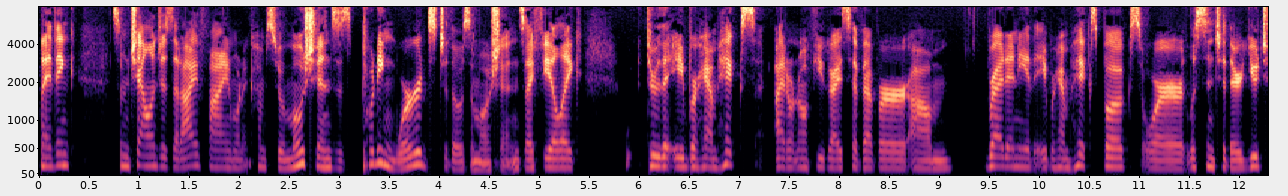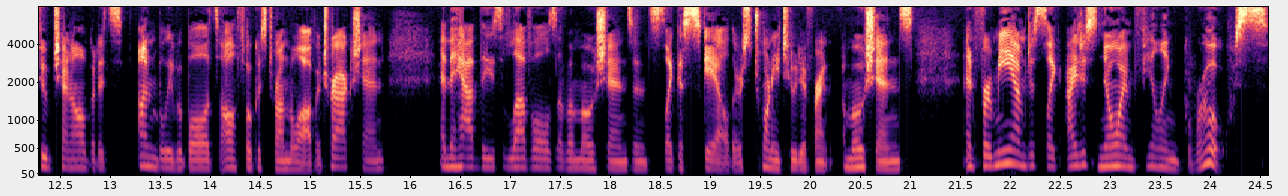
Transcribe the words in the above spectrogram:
And I think some challenges that I find when it comes to emotions is putting words to those emotions. I feel like through the Abraham Hicks, I don't know if you guys have ever um, read any of the Abraham Hicks books or listened to their YouTube channel, but it's unbelievable. It's all focused around the law of attraction. And they have these levels of emotions, and it's like a scale. There's 22 different emotions. And for me, I'm just like, I just know I'm feeling gross.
